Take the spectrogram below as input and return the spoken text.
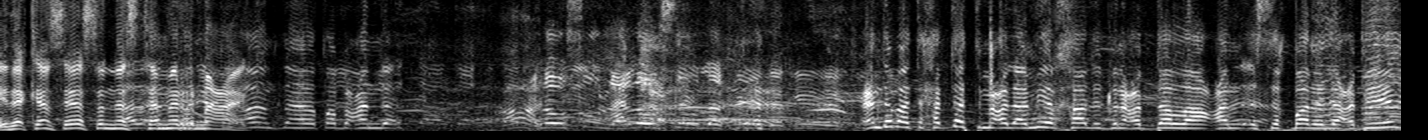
إذا كان سيصل نستمر معك. طبعا على وصول على وصول أكيد أكيد عندما تحدثت مع الأمير خالد بن عبد الله عن استقبال اللاعبين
